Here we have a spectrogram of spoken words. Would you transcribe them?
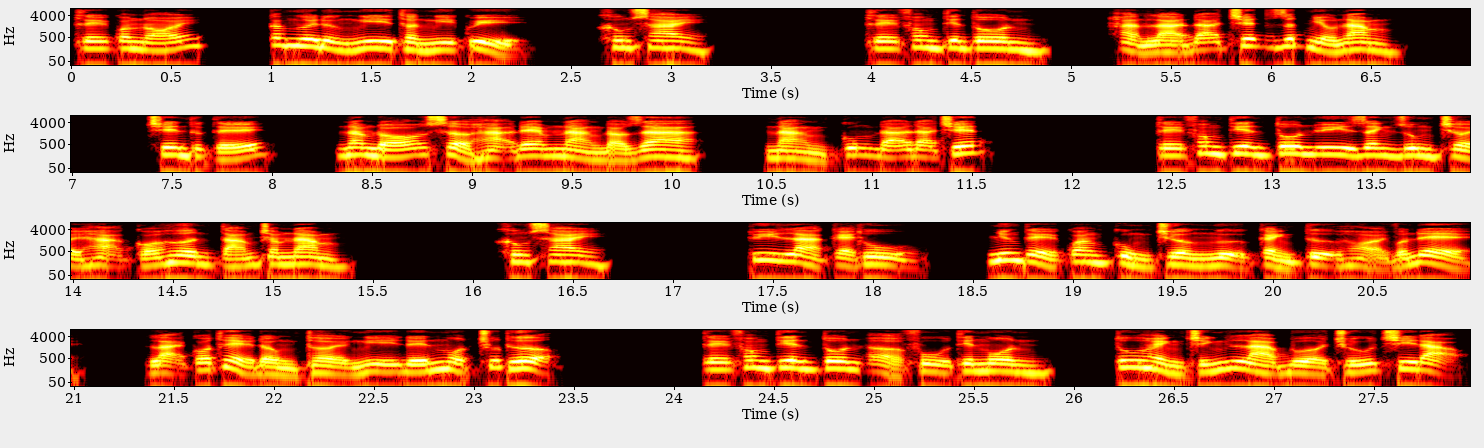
Thế Quang nói, các ngươi đừng nghi thần nghi quỷ, không sai. Thế Phong Tiên Tôn, hẳn là đã chết rất nhiều năm. Trên thực tế, năm đó sở hạ đem nàng đào ra, nàng cũng đã đã chết. Tề phong tiên tôn uy danh dung trời hạ có hơn 800 năm. Không sai. Tuy là kẻ thù, nhưng tề quang cùng trường ngự cảnh tự hỏi vấn đề, lại có thể đồng thời nghĩ đến một chút thượng. Tề phong tiên tôn ở phù tiên môn, tu hành chính là bùa chú chi đạo,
